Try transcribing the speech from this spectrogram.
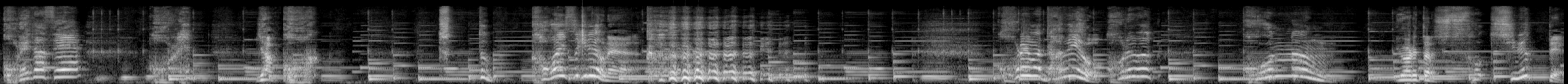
これだぜ。これ、いや、こ、ちょっと、可愛すぎだよね。これはダメよ。これは、こんなん言われたら死ぬって。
